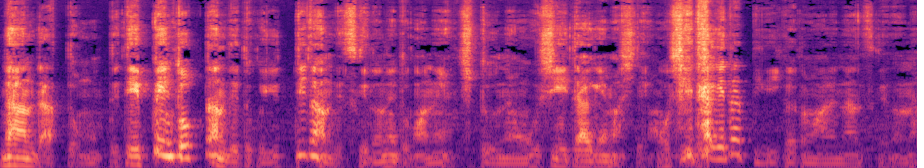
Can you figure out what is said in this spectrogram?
なんだと思って、てっぺん取ったんでとか言ってたんですけどね、とかね、ちょっとね、教えてあげまして。教えてあげたっていう言い方もあれなんですけどね。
